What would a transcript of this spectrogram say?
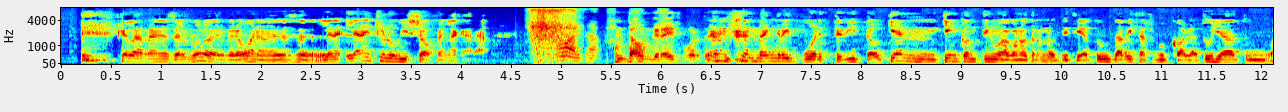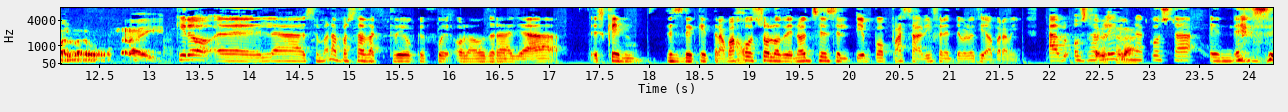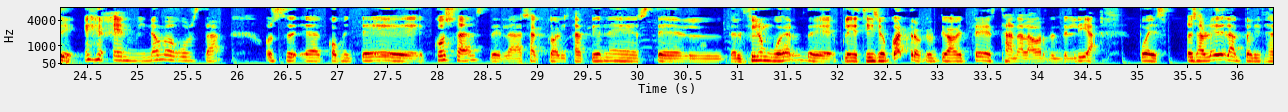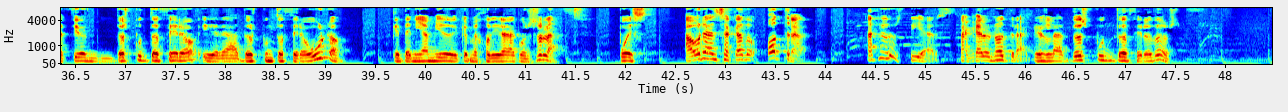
que la René Selmover, pero bueno, es- le, le han hecho un Ubisoft en la cara. Un downgrade fuerte. Dangre fuertedito. ¿Quién, ¿Quién continúa con otra noticia? Tú, David, has buscado la tuya, tú, Álvaro, Saray. Quiero, eh, la semana pasada creo que fue, o la otra ya. Es que desde que trabajo solo de noches el tiempo pasa a diferente velocidad para mí. Os hablé de una cosa en, sí, en mi no me gusta. Os eh, comenté cosas de las actualizaciones del, del firmware de PlayStation 4 que últimamente están a la orden del día. Pues os hablé de la actualización 2.0 y de la 2.01 que tenía miedo de que me jodiera la consola. Pues ahora han sacado otra. Hace dos días sacaron otra, que es la 2.02.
